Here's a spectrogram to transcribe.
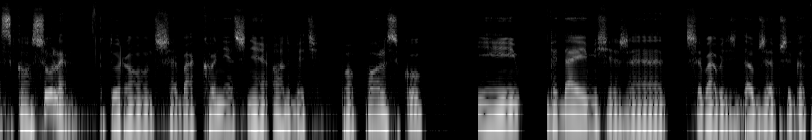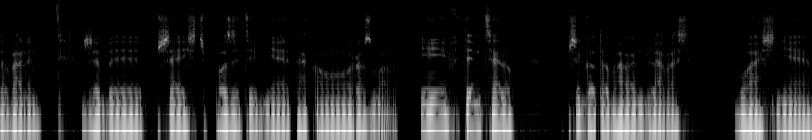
z konsulem, którą trzeba koniecznie odbyć po polsku i wydaje mi się, że trzeba być dobrze przygotowanym, żeby przejść pozytywnie taką rozmowę. I w tym celu przygotowałem dla Was właśnie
